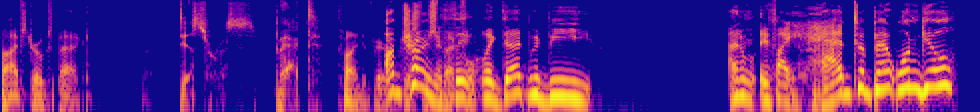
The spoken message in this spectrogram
Five strokes back. disrespect. Find it very I'm trying to think. Like that would be. I don't. If I had to bet one, Gil,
